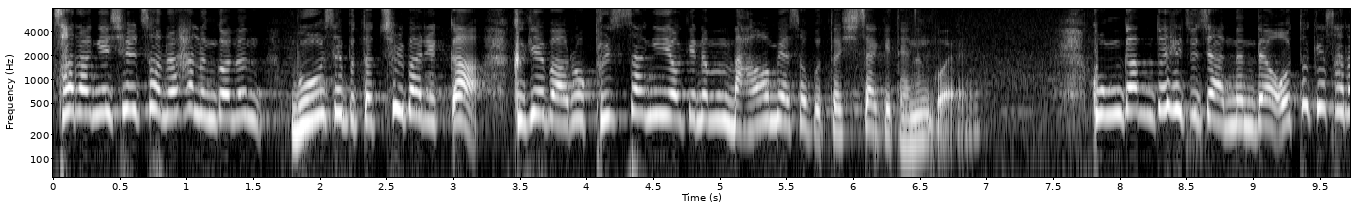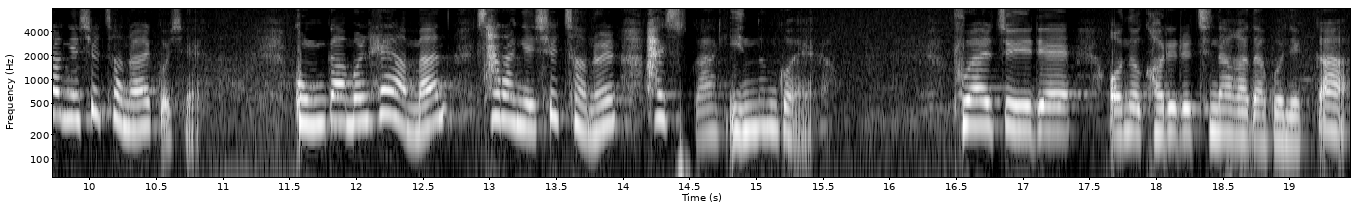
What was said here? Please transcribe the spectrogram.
사랑의 실천을 하는 것은 무엇에부터 출발일까? 그게 바로 불쌍히 여기는 마음에서부터 시작이 되는 거예요. 공감도 해주지 않는데 어떻게 사랑의 실천을 할 것이에요? 공감을 해야만 사랑의 실천을 할 수가 있는 거예요. 부활주일에 어느 거리를 지나가다 보니까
